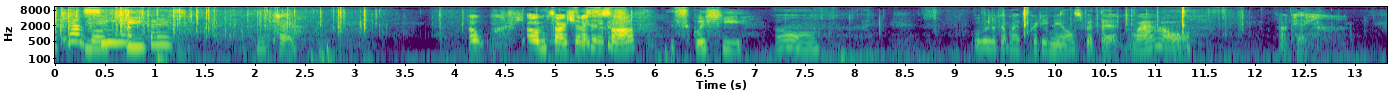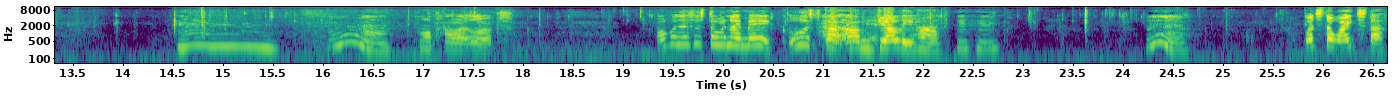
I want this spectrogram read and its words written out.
can't mochi. see your face. Okay. Oh, oh, I'm sorry. Should Is I take it off? It's squishy. Oh. Oh, look at my pretty nails with it. Wow. Okay. Mmm. Mmm. Look how it looks. Oh, this is the one I make. Oh, it's got like um it. jelly, huh? Mm-hmm. Mmm. What's the white stuff?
